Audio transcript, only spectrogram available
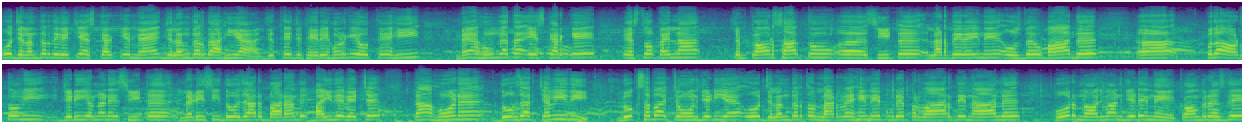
ਉਹ ਜਲੰਧਰ ਦੇ ਵਿੱਚ ਆ, ਇਸ ਕਰਕੇ ਮੈਂ ਜਲੰਧਰ ਦਾ ਹੀ ਆ ਜਿੱਥੇ ਜਠੇਰੇ ਹੋਣਗੇ ਉੱਥੇ ਹੀ ਮੈਂ ਹੋਊਂਗਾ। ਤਾਂ ਇਸ ਕਰਕੇ ਇਸ ਤੋਂ ਪਹਿਲਾਂ ਚਮਕੌਰ ਸਾਹਿਬ ਤੋਂ ਸੀਟ ਲੜਦੇ ਰਹੇ ਨੇ। ਉਸ ਤੋਂ ਬਾਅਦ ਅ, ਭਦੌੜ ਤੋਂ ਵੀ ਜਿਹੜੀ ਉਹਨਾਂ ਨੇ ਸੀਟ ਲੜੀ ਸੀ 2012 ਦੇ 22 ਦੇ ਵਿੱਚ ਤਾਂ ਹੁਣ 2024 ਦੀ ਲੋਕ ਸਭਾ ਚੋਣ ਜਿਹੜੀ ਹੈ ਉਹ ਜਲੰਧਰ ਤੋਂ ਲੜ ਰਹੇ ਨੇ। ਪੂਰੇ ਪਰਿਵਾਰ ਦੇ ਨਾਲ ਹੋਰ ਨੌਜਵਾਨ ਜਿਹੜੇ ਨੇ ਕਾਂਗਰਸ ਦੇ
